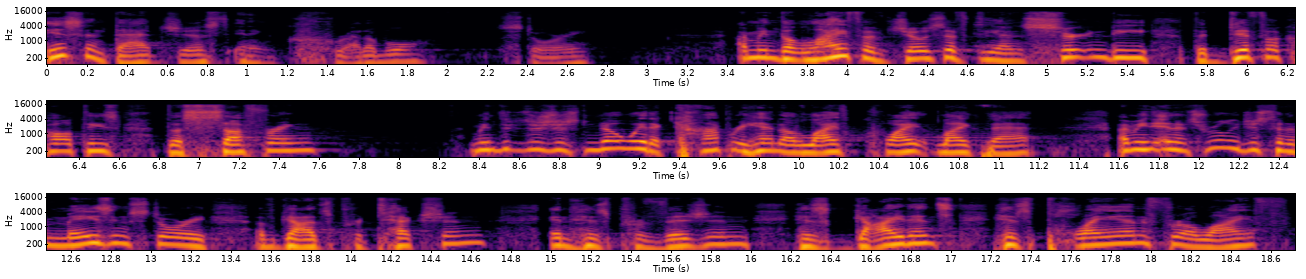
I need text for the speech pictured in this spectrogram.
Isn't that just an incredible story? I mean, the life of Joseph, the uncertainty, the difficulties, the suffering. I mean, there's just no way to comprehend a life quite like that. I mean, and it's really just an amazing story of God's protection and his provision, his guidance, his plan for a life.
